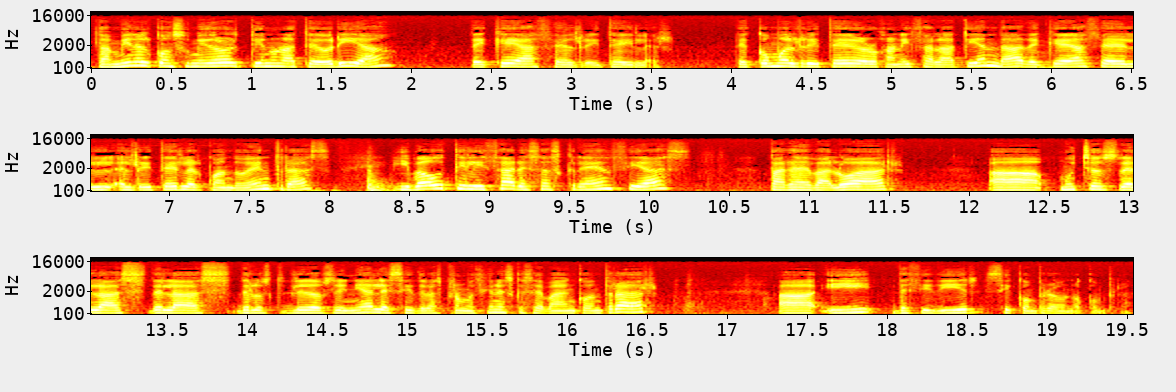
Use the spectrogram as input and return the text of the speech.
También el consumidor tiene una teoría de qué hace el retailer, de cómo el retailer organiza la tienda, de qué hace el, el retailer cuando entras, y va a utilizar esas creencias para evaluar ah, muchos de, las, de, las, de, los, de los lineales y de las promociones que se va a encontrar y decidir si compra o no compra.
